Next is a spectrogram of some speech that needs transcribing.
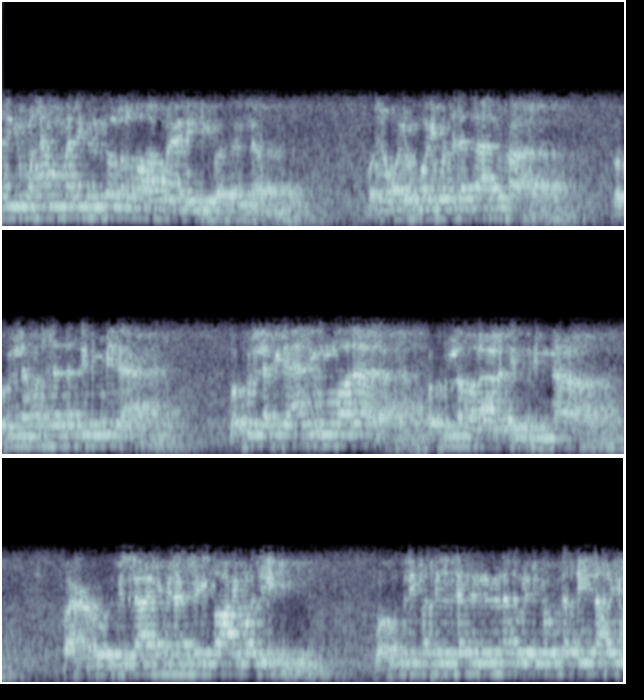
هدي محمد صلى الله عليه وسلم. وشر الأمور محدثاتها. وكل محدثة بدعة. وكل بدعة ضلالة. وكل ضلالة في النار. فأعوذ بالله من الشيطان الرجيم. وأزلفت الجنة للمتقين غير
